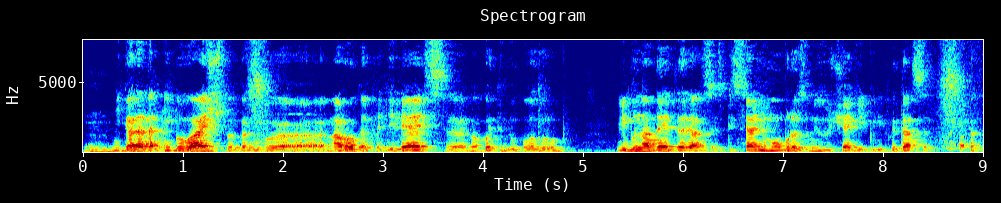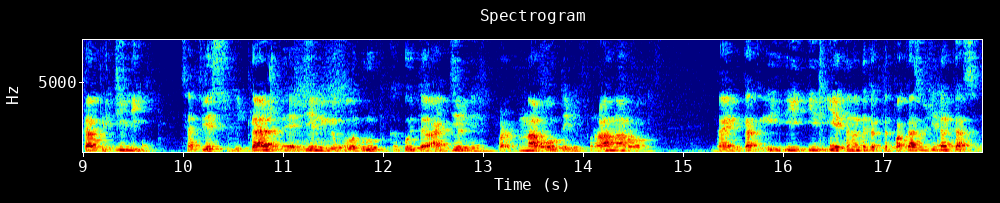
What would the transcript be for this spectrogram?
Никогда так не бывает, что как бы народ определяется какой-то гапологруппой. Либо надо это специальным образом изучать и, и пытаться как-то определить, соответствует ли каждой отдельной гапологруппе какой-то отдельный народ или пранарод. Да, и, как, и, и- и это надо как-то показывать и доказывать.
